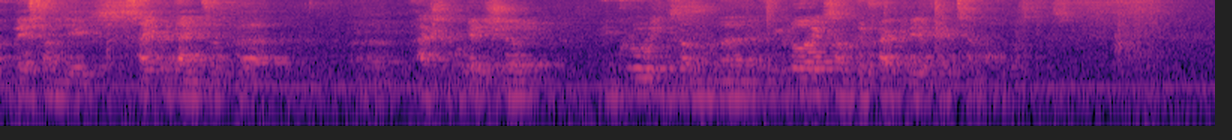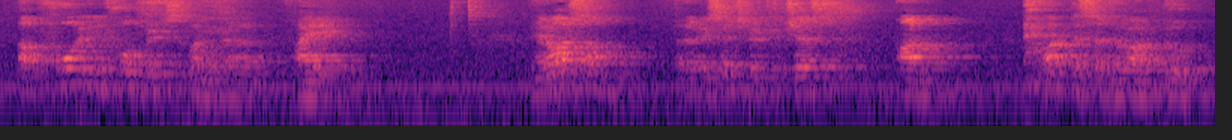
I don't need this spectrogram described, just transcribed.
uh, based on the cycle times of uh, uh, action potential, including some, uh, ignoring some refractory effects and all those things. Uh, 4 in 4 bits per uh, firing. There are some research literatures on what does a neuron do.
